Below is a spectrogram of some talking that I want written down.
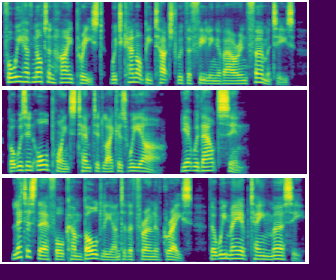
For we have not an high priest, which cannot be touched with the feeling of our infirmities, but was in all points tempted like as we are, yet without sin. Let us therefore come boldly unto the throne of grace, that we may obtain mercy,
